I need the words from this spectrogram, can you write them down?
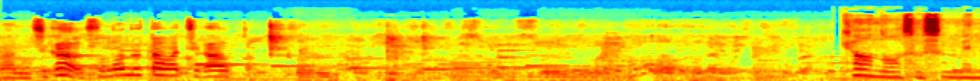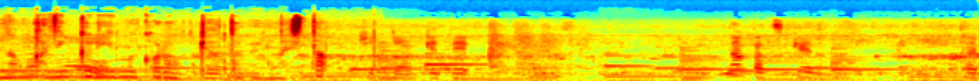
あ、違う、そのぬたは違うか。今日のおすすめのカニクリームコロッケを食べました。ちょっと開けて。なんかつけない？タレ。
